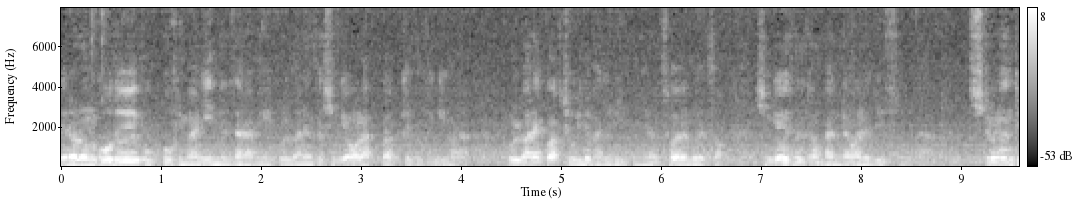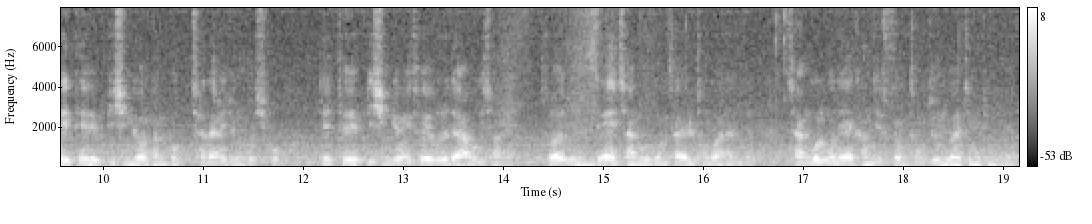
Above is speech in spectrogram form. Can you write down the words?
때로는 고도의 복부 비만이 있는 사람이 골반에서 신경을 압박해서 생기거나 골반에 꽉 조이는 바지를 입으면 서해부에서 신경의 손상 반다고 알려져 있습니다. 치료는 대퇴 외피 신경을 반복 차단해주는 것이고 대퇴 외피 신경이 서해부로 나오기 전에 서해부인데 장골근 사이를 통과하는데 장골근의 강제성 통증 유발증이 생기면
